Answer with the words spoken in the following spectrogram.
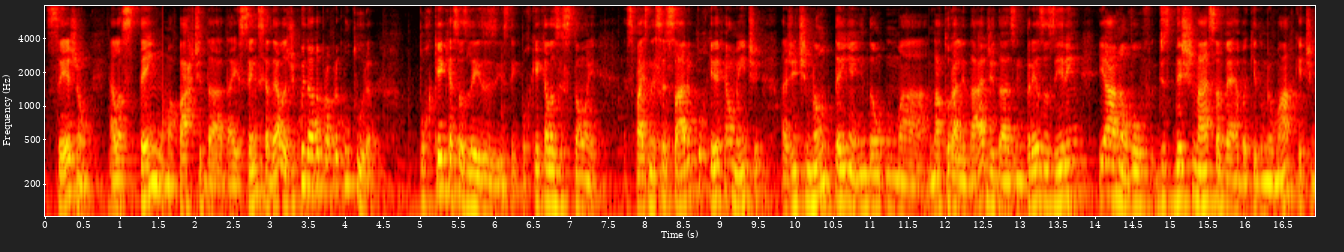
sejam, elas têm uma parte da, da essência delas de cuidar da própria cultura. Por que, que essas leis existem? Por que, que elas estão aí? Se faz necessário porque realmente a gente não tem ainda uma naturalidade das empresas irem e ah não vou destinar essa verba aqui do meu marketing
